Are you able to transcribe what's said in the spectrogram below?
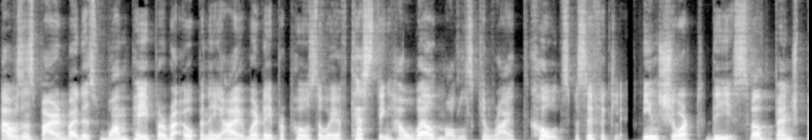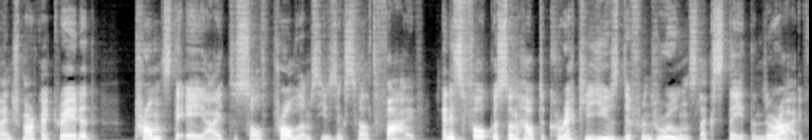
I was inspired by this one paper by OpenAI where they proposed a way of testing how well models can write code specifically. In short, the Svelte Bench benchmark I created prompts the AI to solve problems using Svelte 5, and it's focused on how to correctly use different runes like state and derive.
